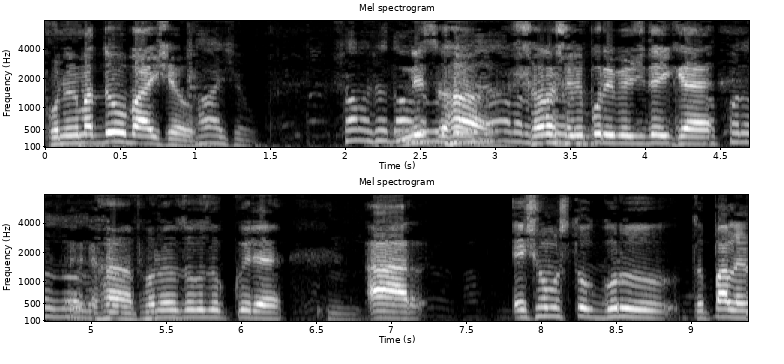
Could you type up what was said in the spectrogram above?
ফোনের মাধ্যমেও বা আইসাও হ্যাঁ সরাসরি হ্যাঁ পরিবেশ দেখে হ্যাঁ ফোনে যোগাযোগ করে। আর এই সমস্ত গরু তো পালেন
